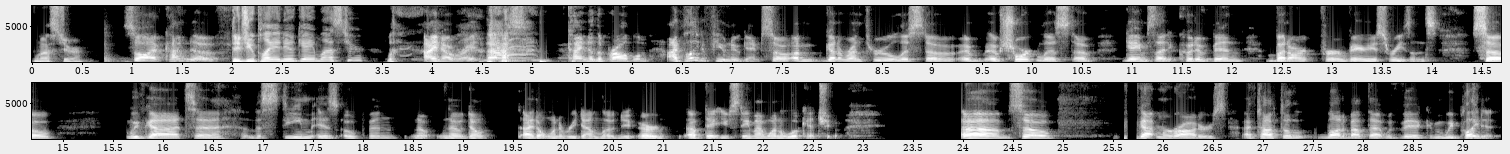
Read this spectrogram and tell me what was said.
last year? So I've kind of Did you play a new game last year? I know, right? That was kind of the problem. I played a few new games, so I'm gonna run through a list of a, a short list of games that it could have been, but aren't for various reasons. So we've got uh, the Steam is open. No, no, don't. I don't want to re-download you or update you, Steam. I want to look at you. Um, so we've got Marauders. I've talked a lot about that with Vic, and we played it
